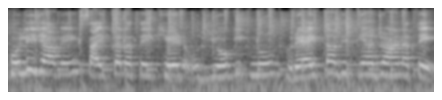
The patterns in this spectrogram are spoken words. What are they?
ਖੋਲੀ ਜਾਵੇ, ਸਾਈਕਲ ਅਤੇ ਖੇਡ ਉਦਯੋਗਿਕ ਨੂੰ ਰਿਆਇਤਾਂ ਦਿੱਤੀਆਂ ਜਾਣ ਅਤੇ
